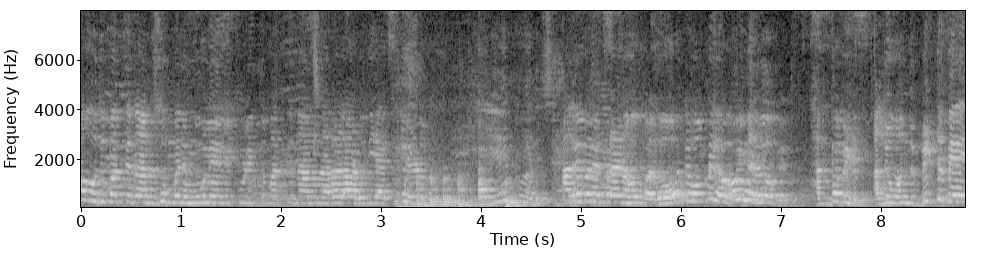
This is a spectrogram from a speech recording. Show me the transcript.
ಹೌದು ಮತ್ತೆ ನಾನು ಸುಮ್ಮನೆ ಮೂಲೆಯಲ್ಲಿ ಕುಳಿತು ಮತ್ತೆ ನಾನು ನರಳಾಡುದು ಯಾಕೆ ಹೇಳು ಏನು ಮಾಡುದು ಅರೆ ಬರೆ ಪ್ರಾಣ ಹೋಗ್ಬಾರ್ದು ಹೋದ್ರೆ ಒಮ್ಮೆ ಒಮ್ಮೆ ಹೋಗ್ಬೇಕು. ಹಗ್ಗ ಬಿಡು ಅದು ಒಂದು ಬಿಟ್ಟು ಬೇರೆ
